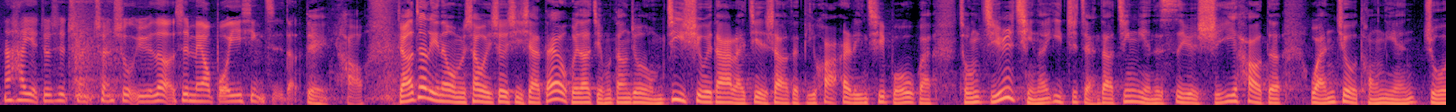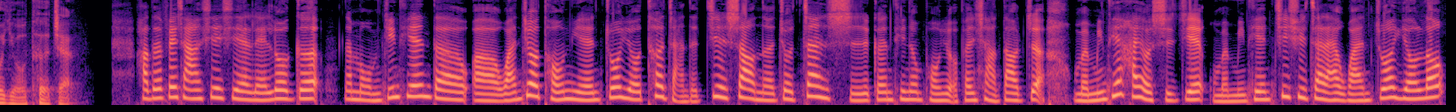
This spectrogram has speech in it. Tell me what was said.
那它也就是纯纯属娱乐，是。没有博弈性质的。对，好，讲到这里呢，我们稍微休息一下，待会回到节目当中，我们继续为大家来介绍在迪化二零七博物馆，从即日起呢，一直展到今年的四月十一号的玩旧童年年桌游特展。好的，非常谢谢雷洛哥。那么我们今天的呃玩旧童年桌游特展的介绍呢，就暂时跟听众朋友分享到这。我们明天还有时间，我们明天继续再来玩桌游喽。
